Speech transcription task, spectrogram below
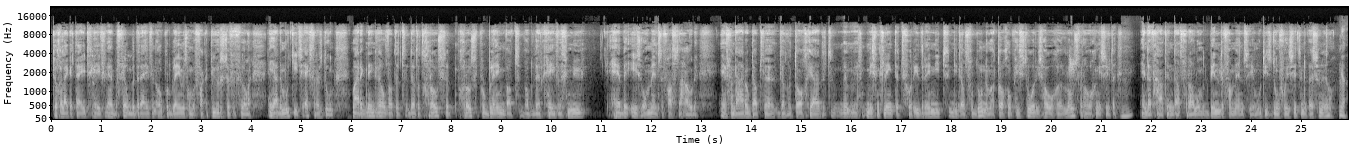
Tegelijkertijd heeft, hebben veel bedrijven ook problemen om vacatures te vervullen. En ja, dan moet je iets extra's doen. Maar ik denk wel dat het, dat het grootste, grootste probleem wat, wat werkgevers nu hebben is om mensen vast te houden. En vandaar ook dat we, dat we toch, ja, dat, misschien klinkt het voor iedereen niet, niet als voldoende, maar toch op historisch hoge loonsverhogingen zitten. Mhm. En dat gaat inderdaad vooral om het binden van mensen. Je moet iets doen voor je zittende personeel. Ja,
